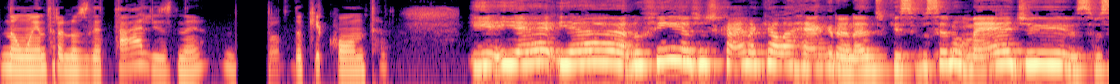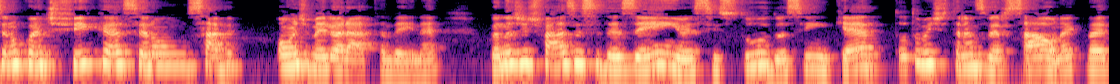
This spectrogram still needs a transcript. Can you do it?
não entra nos detalhes, né, do, do que conta. E, e, é, e é, no fim, a gente cai naquela regra, né, de que se você não mede, se você não quantifica, você não sabe onde melhorar também, né? Quando a gente faz esse desenho, esse estudo, assim, que é totalmente transversal, né? Que vai,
